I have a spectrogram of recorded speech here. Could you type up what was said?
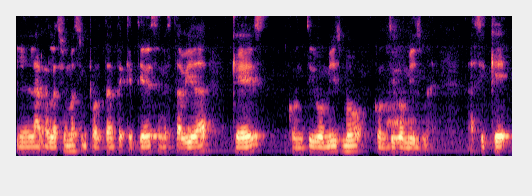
la relación más importante que tienes en esta vida, que es contigo mismo, contigo misma. Así que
